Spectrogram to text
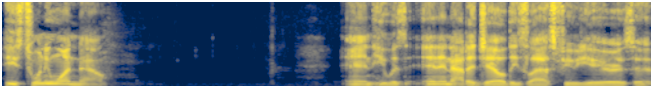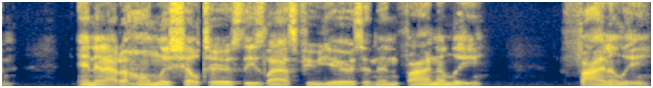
he's 21 now and he was in and out of jail these last few years and in and out of homeless shelters these last few years and then finally finally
